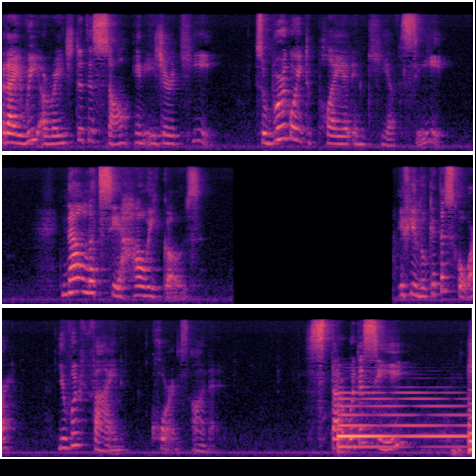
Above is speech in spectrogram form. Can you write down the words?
but I rearranged this song in easier key. So we're going to play it in key of C. Now let's see how it goes. If you look at the score, you will find chords on it. Start with a C, G,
